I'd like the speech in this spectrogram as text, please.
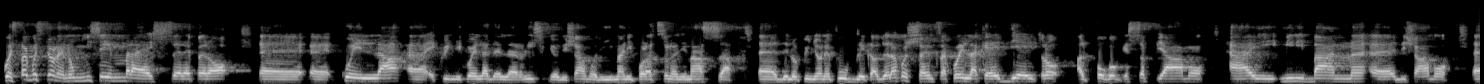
questa questione non mi sembra essere però eh, eh, quella, eh, e quindi quella del rischio diciamo, di manipolazione di massa eh, dell'opinione pubblica o della coscienza, quella che è dietro al poco che sappiamo ai mini ban, eh, diciamo, eh,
